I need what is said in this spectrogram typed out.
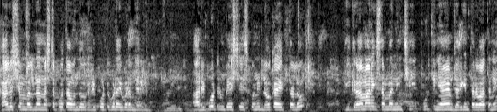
కాలుష్యం వలన నష్టపోతా ఉందో ఒక రిపోర్టు కూడా ఇవ్వడం జరిగింది. ఆ రిపోర్టును బేస్ చేసుకొని లోకాయుక్తలో ఈ గ్రామానికి సంబంధించి పూర్తి న్యాయం జరిగిన తర్వాతనే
